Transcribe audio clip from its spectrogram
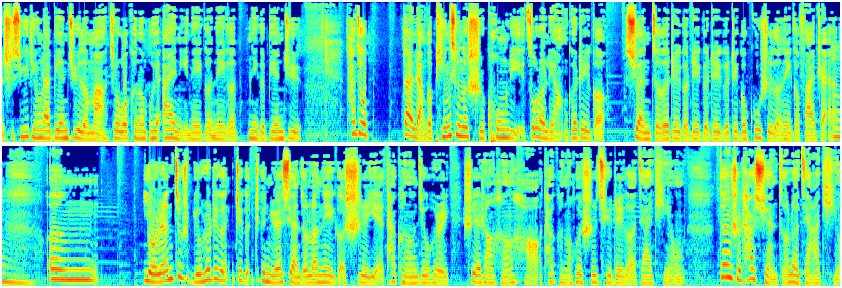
是徐玉婷来编剧的嘛？就是我可能不会爱你那个那个那个编剧，他就在两个平行的时空里做了两个这个选择的这个这个这个这个故事的那个发展，嗯嗯。有人就是，比如说这个这个这个女人选择了那个事业，她可能就会事业上很好，她可能会失去这个家庭，但是她选择了家庭，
